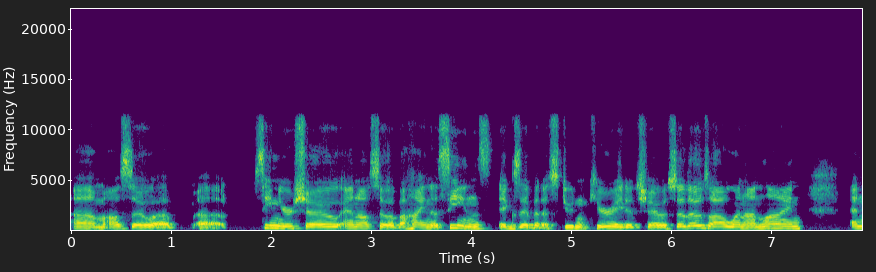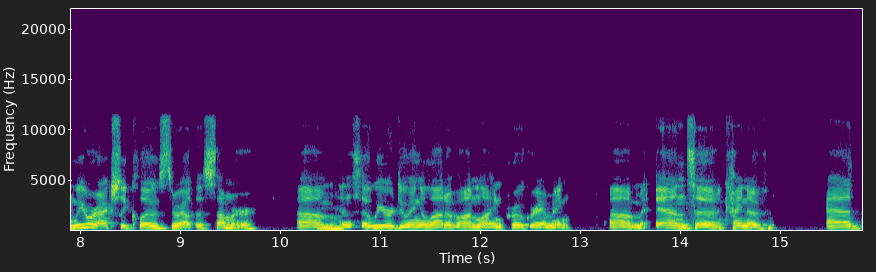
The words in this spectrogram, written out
um, also a, a senior show and also a behind the scenes exhibit, a student curated show. So those all went online. And we were actually closed throughout the summer. Um, mm. And so we were doing a lot of online programming. Um, and to kind of add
